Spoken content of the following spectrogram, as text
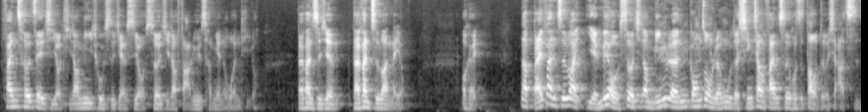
翻车这一集有提到 Me Too 事件是有涉及到法律层面的问题哦。白饭事件、白饭之乱没有，OK，那白饭之乱也没有涉及到名人、公众人物的形象翻车或是道德瑕疵，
